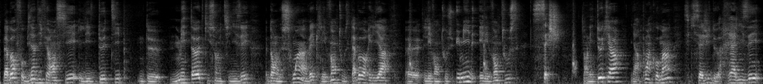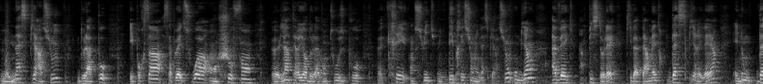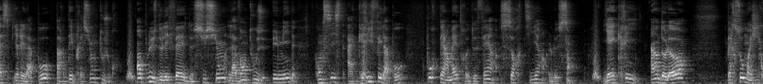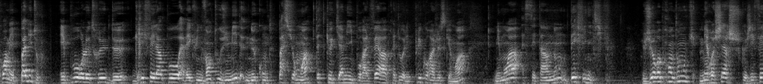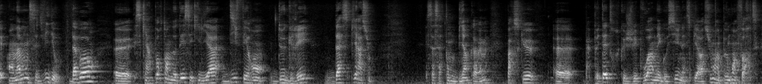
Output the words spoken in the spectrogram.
D'abord, il faut bien différencier les deux types de méthodes qui sont utilisées dans le soin avec les ventouses. D'abord, il y a euh, les ventouses humides et les ventouses sèches. Dans les deux cas, il y a un point commun, c'est qu'il s'agit de réaliser une aspiration de la peau. Et pour ça, ça peut être soit en chauffant euh, l'intérieur de la ventouse pour euh, créer ensuite une dépression, une aspiration, ou bien avec un pistolet qui va permettre d'aspirer l'air et donc d'aspirer la peau par dépression toujours. En plus de l'effet de succion, la ventouse humide consiste à griffer la peau pour permettre de faire sortir le sang. Il y a écrit indolore, perso moi j'y crois mais pas du tout. Et pour le truc de griffer la peau avec une ventouse humide, ne compte pas sur moi. Peut-être que Camille pourra le faire, après tout elle est plus courageuse que moi. Mais moi, c'est un nom définitif. Je reprends donc mes recherches que j'ai fait en amont de cette vidéo. D'abord, euh, ce qui est important de noter, c'est qu'il y a différents degrés d'aspiration. Ça, ça tombe bien quand même, parce que euh, bah, peut-être que je vais pouvoir négocier une aspiration un peu moins forte.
